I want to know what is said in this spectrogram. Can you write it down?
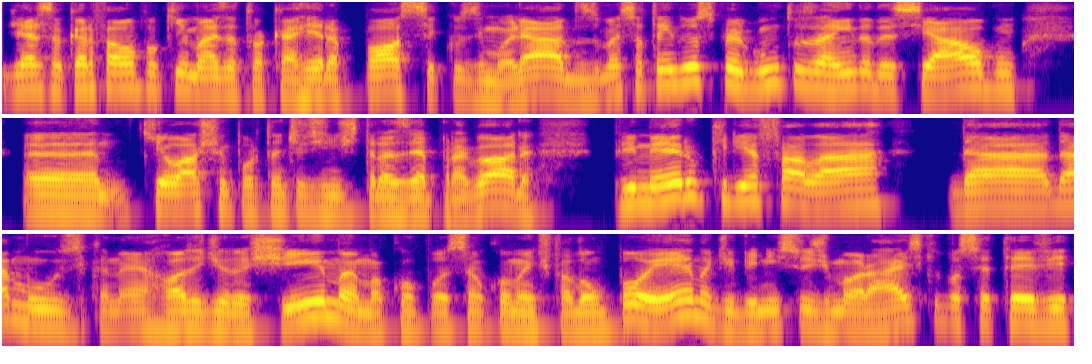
Gerson, eu quero falar um pouquinho mais da tua carreira pós Secos e Molhados, mas só tem duas perguntas ainda desse álbum uh, que eu acho importante a gente trazer para agora. Primeiro, queria falar da, da música, né? Rosa de Hiroshima, uma composição, como a gente falou, um poema de Vinícius de Moraes, que você teve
